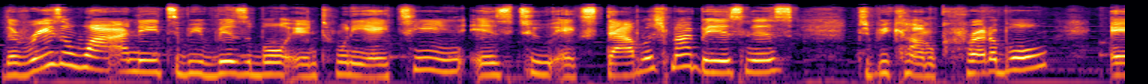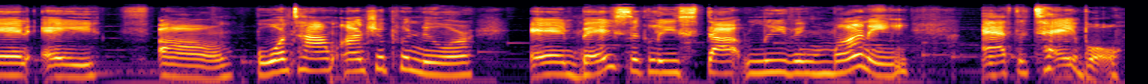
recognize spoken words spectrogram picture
the reason why I need to be visible in 2018 is to establish my business, to become credible and a um, full time entrepreneur, and basically stop leaving money at the table.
